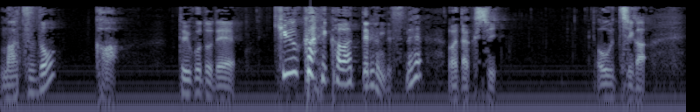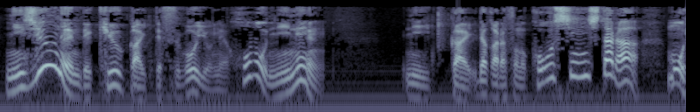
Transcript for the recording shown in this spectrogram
松戸？か。ということで、9回変わってるんですね。私。お家が。20年で9回ってすごいよね。ほぼ2年に1回。だからその更新したら、もう引っ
